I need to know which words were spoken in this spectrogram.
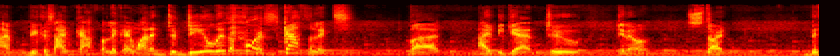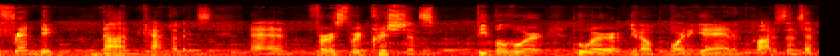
I, because I'm Catholic, I wanted to deal with, of course, Catholics. But I began to, you know, start befriending non-Catholics. And first were Christians, people who were who were, you know, born again and Protestants, and,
